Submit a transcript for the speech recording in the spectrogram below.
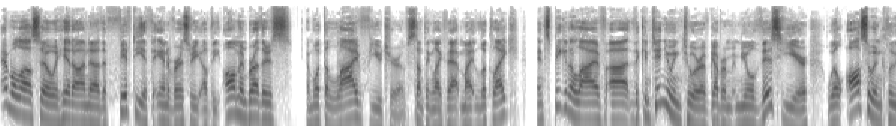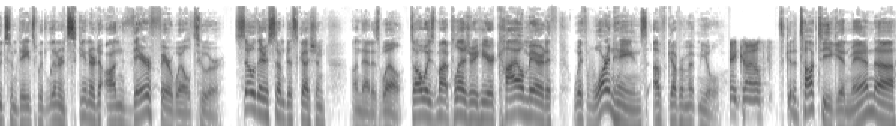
And we'll also hit on uh, the 50th anniversary of the Allman Brothers and what the live future of something like that might look like. And speaking of live, uh, the continuing tour of Government Mule this year will also include some dates with Lynyrd Skynyrd on their farewell tour. So there's some discussion on that as well. It's always my pleasure here, Kyle Meredith with Warren Haynes of Government Mule. Hey, Kyle. It's good to talk to you again, man. Uh,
